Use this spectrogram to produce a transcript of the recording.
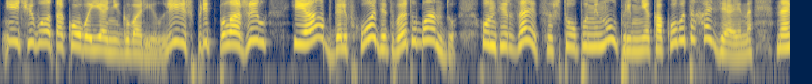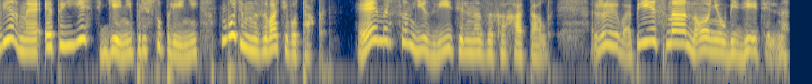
«Ничего такого я не говорил, лишь предположил, и Абдель входит в эту банду. Он терзается, что упомянул при мне какого-то хозяина. Наверное, это и есть гений преступлений. Будем называть его так». Эмерсон язвительно захохотал. «Живописно, но неубедительно.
